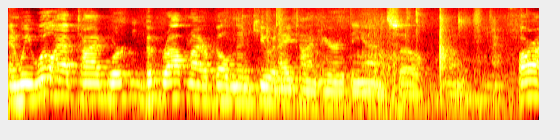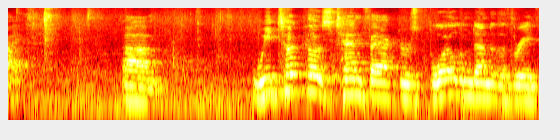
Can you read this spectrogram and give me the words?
And we will have time, we're, Ralph and I are building in Q and A time here at the end, so. um, All right. Um, We took those 10 factors, boiled them down to the three.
